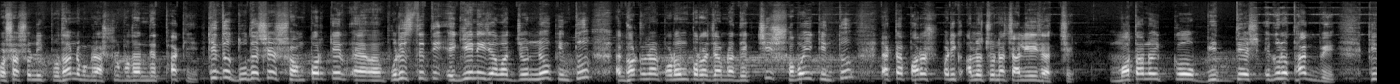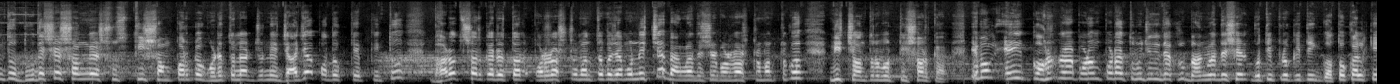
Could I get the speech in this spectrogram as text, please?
প্রশাসনিক প্রধান এবং রাষ্ট্রপ্রধানদের থাকে। কিন্তু দুদেশের সম্পর্কের পরিস্থিতি এগিয়ে নিয়ে যাওয়ার জন্যও কিন্তু ঘটনার পরম্পরা আমরা দেখছি সবই কিন্তু একটা পারস্পরিক আলোচনা চালিয়ে যাচ্ছে। মতানৈক্য বিদ্বেষ এগুলো থাকবে। কিন্তু দুদেশের সঙ্গে সুস্থির সম্পর্ক গড়ে তোলার জন্য যা যা পদক্ষেপ কিন্তু ভারত সরকারের তর পররাষ্ট্র মন্ত্রক যেমন নিচ্ছে বাংলাদেশের পররাষ্ট্র মন্ত্রকও নিচ্ছে অন্তর্বর্তী সরকার। এবং এই ঘটনার পরম্পরা তুমি যদি দেখো বাংলাদেশের গতি প্রকৃতি গতকালকে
